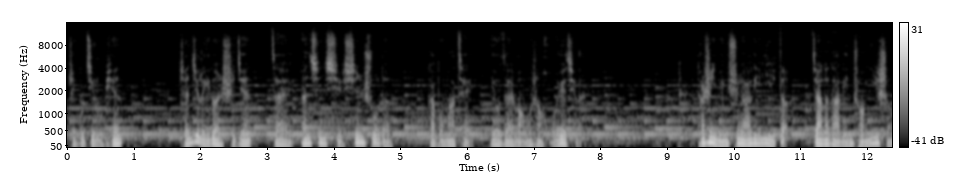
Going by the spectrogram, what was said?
这部纪录片，沉寂了一段时间，在安心写新书的 Gabo Mate 又在网络上活跃起来。他是一名匈牙利裔的加拿大临床医生。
